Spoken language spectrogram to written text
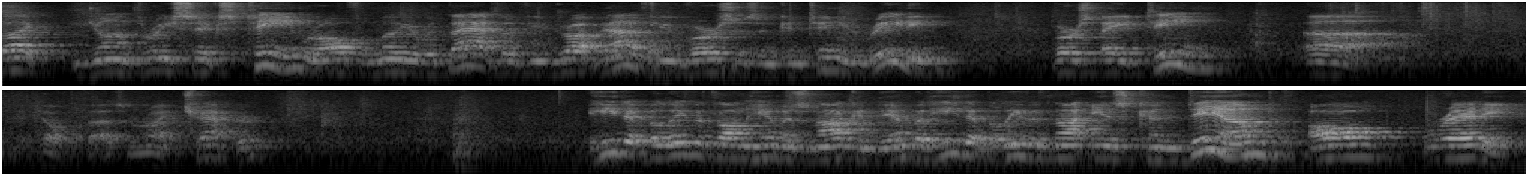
like John 3.16, we're all familiar with that, but if you drop down a few verses and continue reading, verse 18, uh, help if I was in the right chapter. He that believeth on him is not condemned, but he that believeth not is condemned already.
